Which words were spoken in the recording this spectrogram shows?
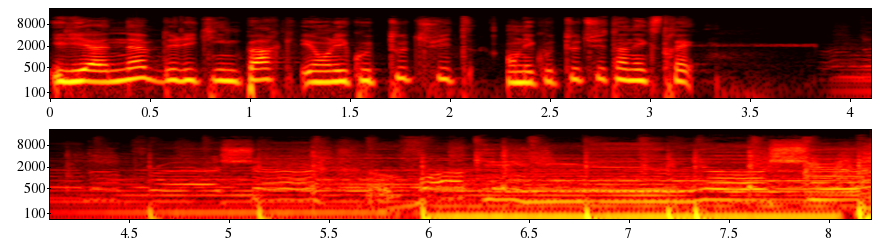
Il y a Nub de Linkin Park et on l'écoute tout de suite. On écoute tout de suite un extrait. Pressure of walking in your shoes.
